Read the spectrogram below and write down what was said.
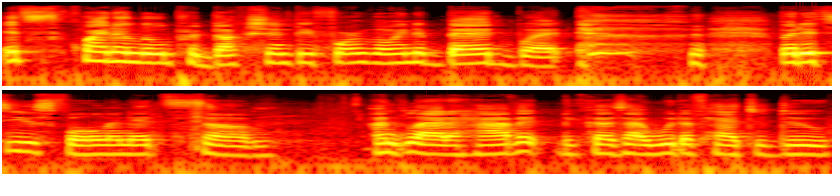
it's quite a little production before going to bed, but but it's useful, and it's. Um, I'm glad I have it because I would have had to do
